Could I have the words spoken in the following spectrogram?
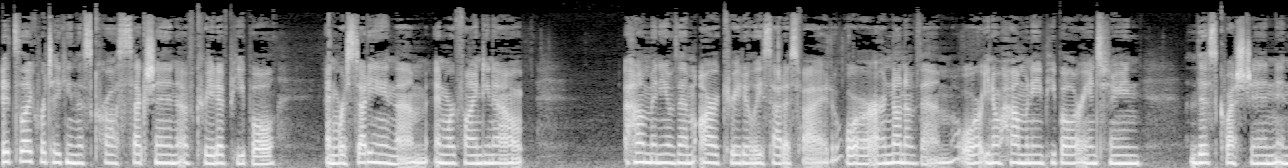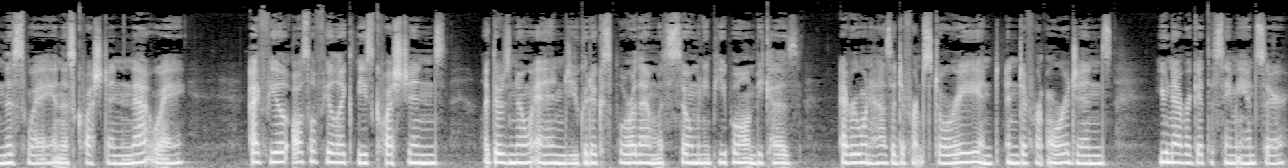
it's like we're taking this cross section of creative people and we're studying them and we're finding out how many of them are creatively satisfied or are none of them, or, you know, how many people are answering this question in this way and this question in that way. I feel also feel like these questions, like there's no end. You could explore them with so many people, and because everyone has a different story and, and different origins, you never get the same answer.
